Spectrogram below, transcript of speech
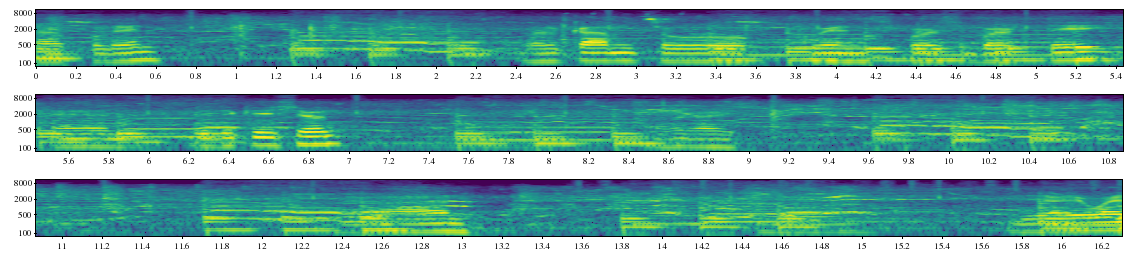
tarpaulin. Welcome to Queen's first birthday and dedication. Tara guys. Yan. DIY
